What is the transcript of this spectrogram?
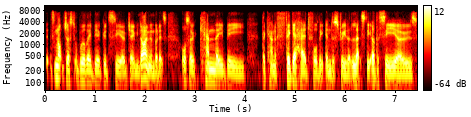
it's not just will they be a good CEO of Jamie Dimon, but it's also can they be the kind of figurehead for the industry that lets the other CEOs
